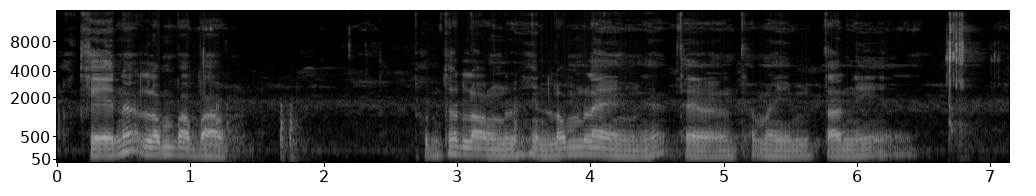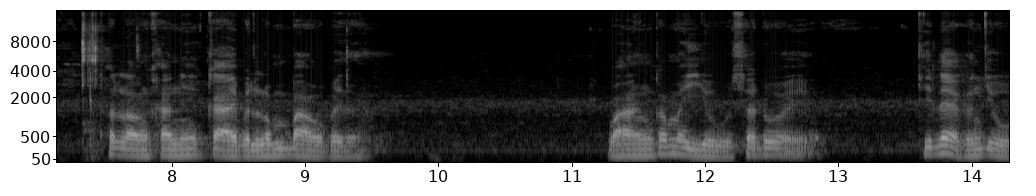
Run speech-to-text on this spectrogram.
โอเคนะลมเบาๆ ผมทดลองดูเห็นลมแรงเนี่ยแต่ทำไมตอนนี้ ดลองคราวนี้กลายเป็นล้มเบาไปเลยวางก็ไม่อยู่ซะด้วย ที่แรกมันอยู่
